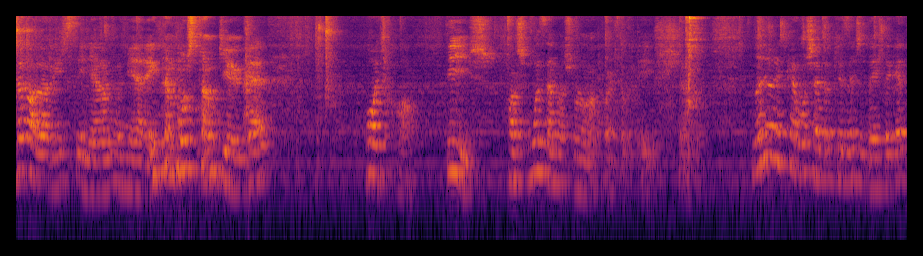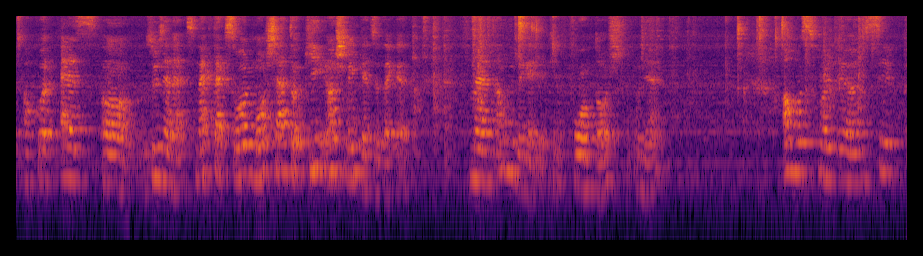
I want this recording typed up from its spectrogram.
bevallani is szégyellem, hogy milyen rég nem mostam ki őket. Hogyha ti is has, hozzám hasonlóan vagytok és nagyon ritkán mossátok ki az ecseteiteket, akkor ez az üzenet nektek szól, mossátok ki a sminkecseteket. Mert amúgy még egyébként fontos, ugye? Ahhoz, hogy szép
